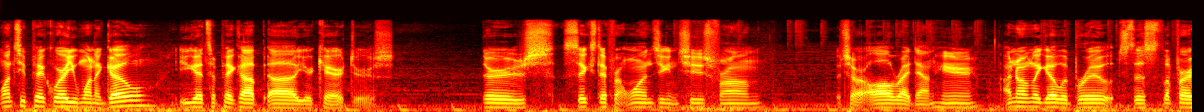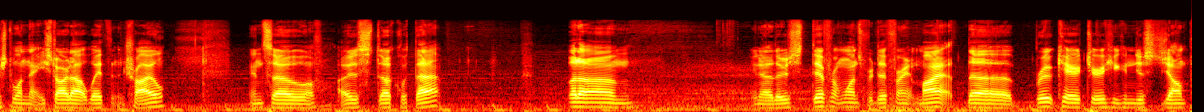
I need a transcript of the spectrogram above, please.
once you pick where you want to go, you get to pick up uh, your characters. There's six different ones you can choose from which are all right down here. I normally go with Brute. It's just the first one that you start out with in the trial. And so I just stuck with that. But um you know, there's different ones for different my the Brute character, he can just jump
